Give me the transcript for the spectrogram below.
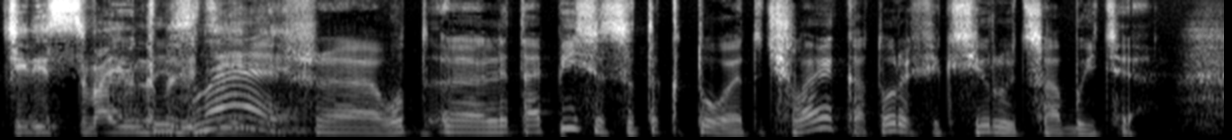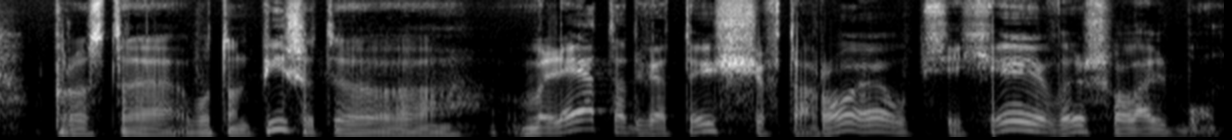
Через свое Ты наблюдение. знаешь, э, вот э, летописец это кто? Это человек, который фиксирует события. Просто вот он пишет, э, в лето 2002 у Психеи вышел альбом.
